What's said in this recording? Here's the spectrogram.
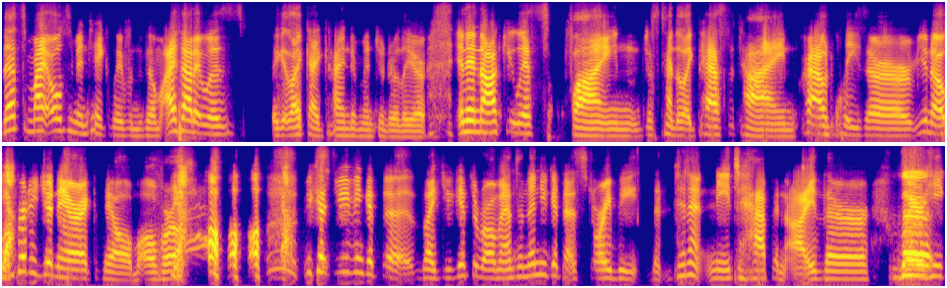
that's my ultimate takeaway from the film. I thought it was like, like I kind of mentioned earlier, an innocuous, fine, just kind of like pass the time, crowd mm-hmm. pleaser. You know, Yeah. a pretty generic film overall. because you even get the like you get the romance, and then you get that story beat that didn't need to happen either. where he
